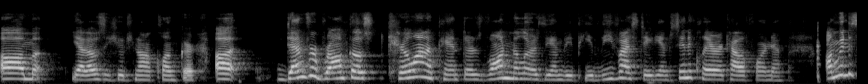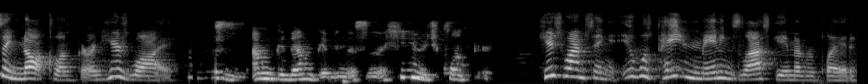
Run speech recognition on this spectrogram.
Um, yeah, that was a huge not clunker. Uh, Denver Broncos, Carolina Panthers, Von Miller is the MVP, Levi Stadium, Santa Clara, California. I'm gonna say not clunker, and here's why. This is I'm. I'm giving this a huge clunker. Here's why I'm saying it. It was Peyton Manning's last game ever played.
